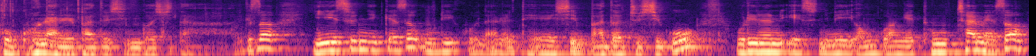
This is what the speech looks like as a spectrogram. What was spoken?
그 고난을 받으신 것이다. 그래서 예수님께서 우리 고난을 대신 받아주시고 우리는 예수님의 영광에 동참해서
